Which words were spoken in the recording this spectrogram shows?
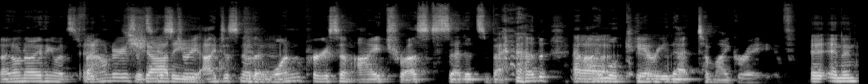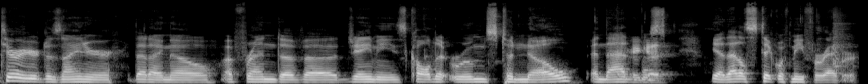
I don't know anything about its founders, its history. I just know that one person I trust said it's bad, and I Uh, will carry yeah. that to my grave. An interior designer that I know, a friend of uh, Jamie's, called it "rooms to know," and that, Very will good. yeah, that'll stick with me forever.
